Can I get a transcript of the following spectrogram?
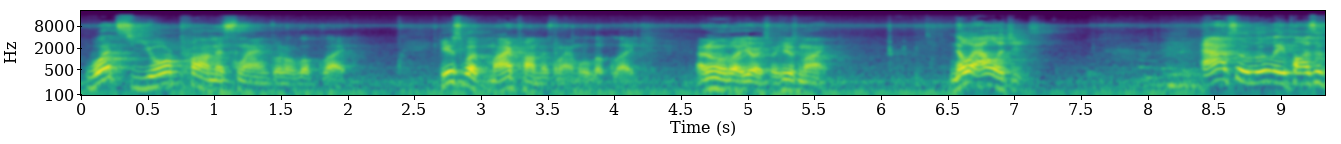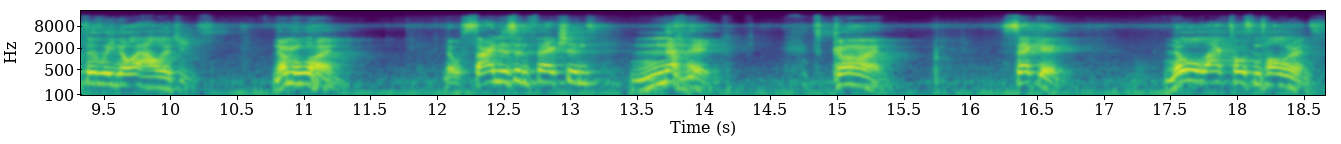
What's your promised land going to look like? Here's what my promised land will look like. I don't know about yours, but here's mine. No allergies. Absolutely, positively no allergies. Number one, no sinus infections, nothing. It's gone. Second, no lactose intolerance.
